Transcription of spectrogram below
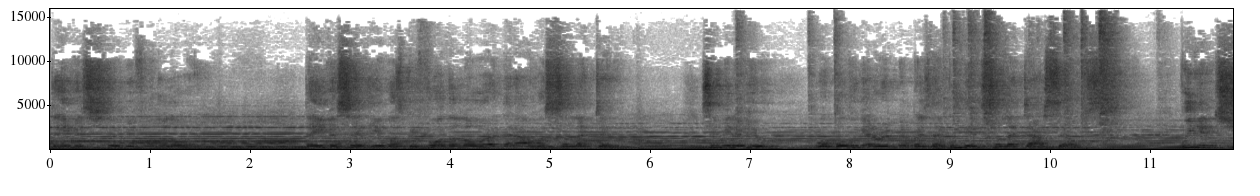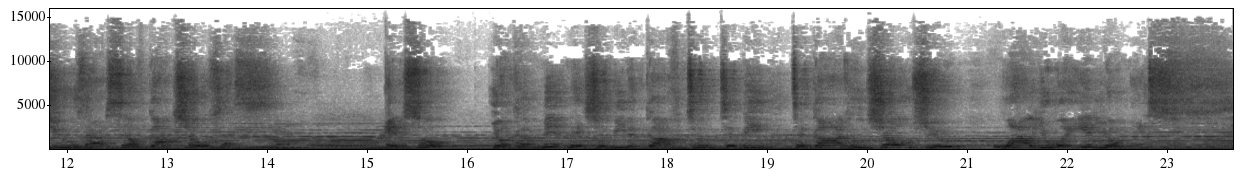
David stood before the Lord. David said, It was before the Lord that I was selected. See, many of you, what, what we got to remember is that we didn't select ourselves. We didn't choose ourselves. God chose us. And so your commitment should be to God, to, to be to God who chose you while you were in your mess,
